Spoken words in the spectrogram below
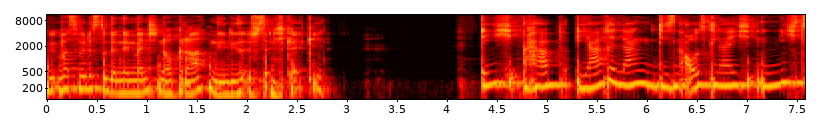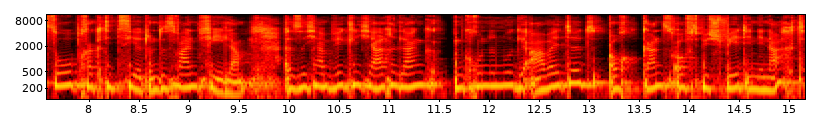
Was würdest du denn den Menschen auch raten, die in die Selbstständigkeit gehen? Ich habe jahrelang diesen Ausgleich nicht so praktiziert und das war ein Fehler. Also ich habe wirklich jahrelang im Grunde nur gearbeitet, auch ganz oft bis spät in die Nacht.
